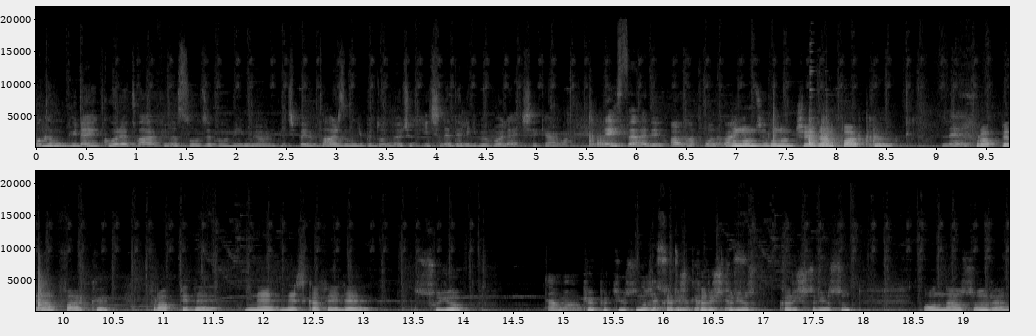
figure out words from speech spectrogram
Bakalım Güney Kore tarifi nasıl olacak onu bilmiyorum. Hiç benim tarzım gibi durmuyor çünkü içinde deli gibi böyle şeker var. Neyse hadi anlat bana ben bunun yapacağım. bunun şeyden farkı, Ne? frappe'den farkı, frappe'de yine Nescafe ile suyu Tamam. köpürtüyorsun, Burada iyice karış, karıştırıyorsun, karıştırıyorsun. Ondan sonra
